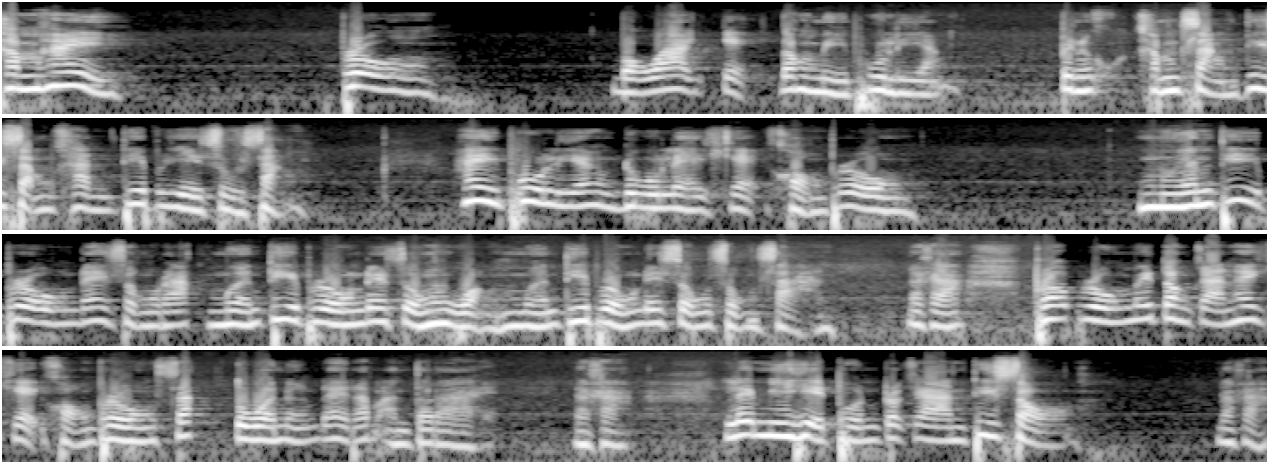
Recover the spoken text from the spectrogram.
ทำให้พระองค์บอกว่าแกะต้องมีผู้เลี้ยง เป็นคำสั่งที่สำคัญที่พระเยซูสั่ง ให้ผู้เลี้ยงดูแลแกะของพระองค์ เหมือนที่พระองค์ได้ทรงรัก เหมือนที่พระองค์ได้ทรงห่วง เหมือนที่พระองค์ได้ทรงสงสารนะคะ เพราะพระองค์ไม่ต้องการให้แกะของพระองค์สักตัวหนึ่งได้รับอันตรายนะคะ และมีเหตุผลประการที่สองนะคะ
